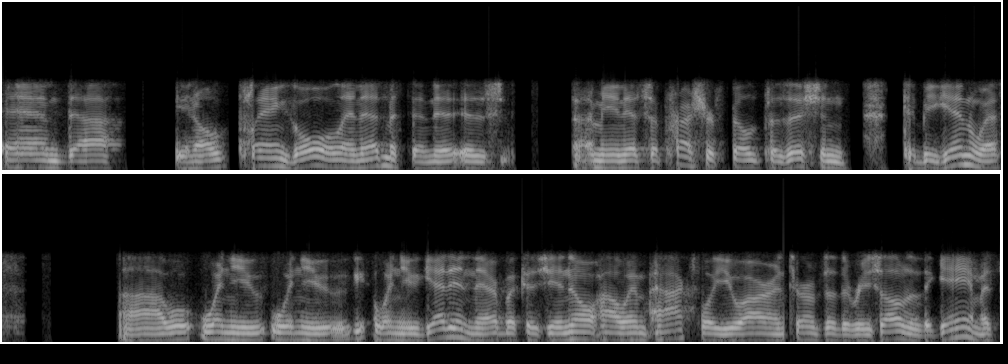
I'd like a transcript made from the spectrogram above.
And uh, you know, playing goal in Edmonton is, I mean, it's a pressure-filled position to begin with. Uh, when you when you when you get in there because you know how impactful you are in terms of the result of the game, it's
